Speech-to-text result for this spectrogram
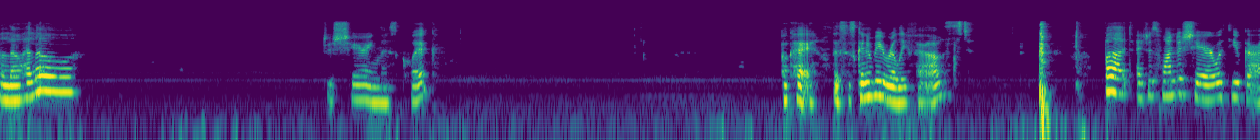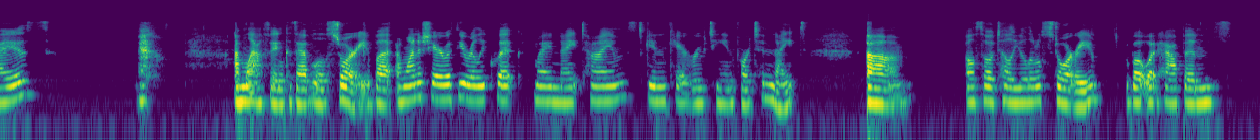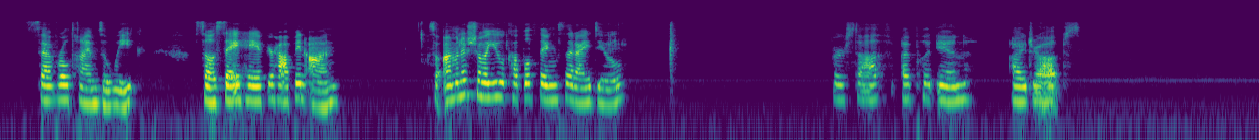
Hello, hello. Just sharing this quick. Okay, this is going to be really fast. But I just wanted to share with you guys. I'm laughing because I have a little story, but I want to share with you really quick my nighttime skincare routine for tonight. Um, also, tell you a little story about what happens several times a week. So say hey if you're hopping on. So I'm going to show you a couple things that I do. First off, I put in eye drops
